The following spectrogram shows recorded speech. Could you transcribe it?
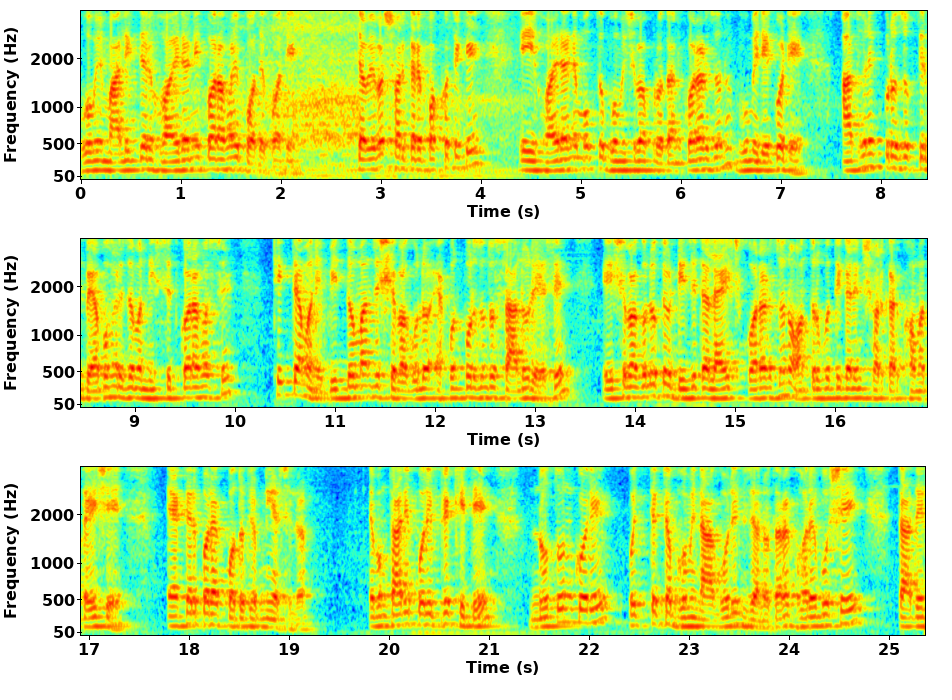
ভূমি মালিকদের হয়রানি করা হয় পদে পদে। তবে এবার সরকারের পক্ষ থেকে এই হয়রানি মুক্ত ভূমি সেবা প্রদান করার জন্য ভূমি রেকর্ডে আধুনিক প্রযুক্তির ব্যবহার যেমন নিশ্চিত করা হচ্ছে, ঠিক তেমনই বিদ্যমান যে সেবাগুলো এখন পর্যন্ত চালু রয়েছে, এই সেবাগুলোকেও ডিজিটালাইজ করার জন্য অন্তর্বর্তীকালীন সরকার ক্ষমতায় এসে একের পর এক পদক্ষেপ নিয়েছিল। এবং তারই পরিপ্রেক্ষিতে নতুন করে প্রত্যেকটা ভূমি নাগরিক যেন তারা ঘরে বসেই তাদের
